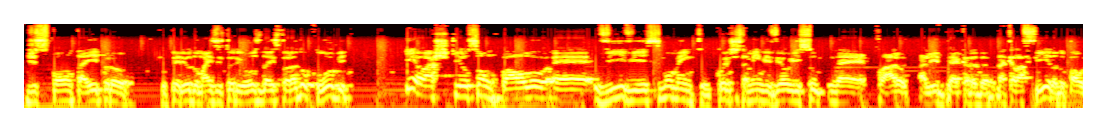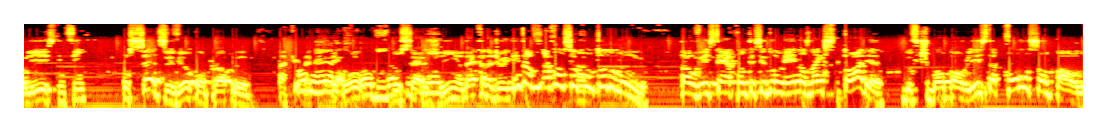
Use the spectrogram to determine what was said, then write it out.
desponta aí pro, pro período mais vitorioso da história do clube. E eu acho que o São Paulo é, vive esse momento. O Corinthians também viveu isso, né, claro, ali década da, daquela fila, do Paulista, enfim. O Santos viveu com o próprio naquele, naquele gol do Serginho, década de 80. Então, aconteceu com todo mundo. Talvez tenha acontecido menos na história do futebol paulista com o São Paulo.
